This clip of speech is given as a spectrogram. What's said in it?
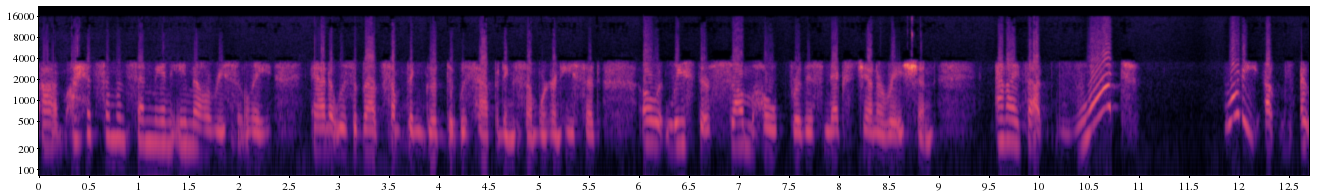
um, I had someone send me an email recently, and it was about something good that was happening somewhere, and he said, "Oh, at least there's some hope for this next generation." And I thought, what? What are you, uh, uh,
